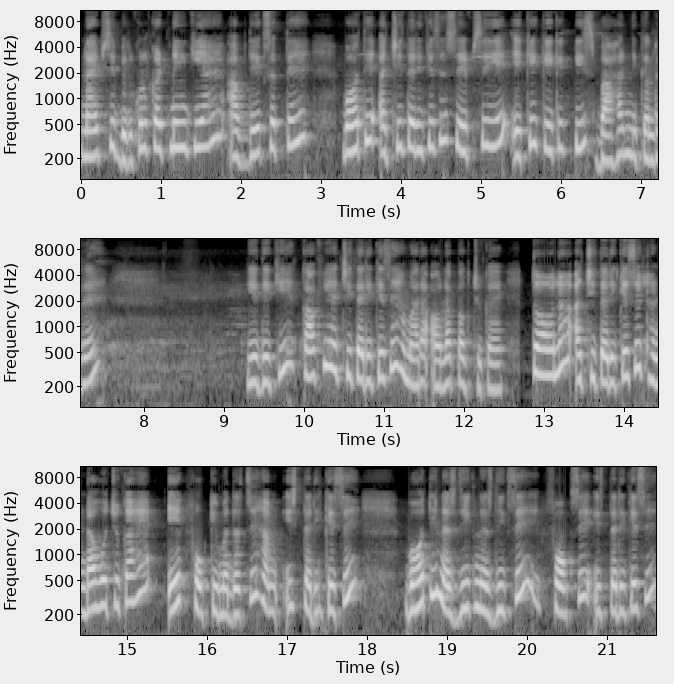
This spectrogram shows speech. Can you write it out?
नाइफ से बिल्कुल कट नहीं किया है। आप देख सकते हैं बहुत ही अच्छी तरीके से सेप से ये एक एक एक एक पीस बाहर निकल रहे हैं। ये देखिए, काफ़ी अच्छी तरीके से हमारा आंवला पक चुका है। तो आंवला अच्छी तरीके से ठंडा हो चुका है। एक फोक की मदद से हम इस तरीके से, बहुत ही नज़दीक नज़दीक से फोक से इस तरीके से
